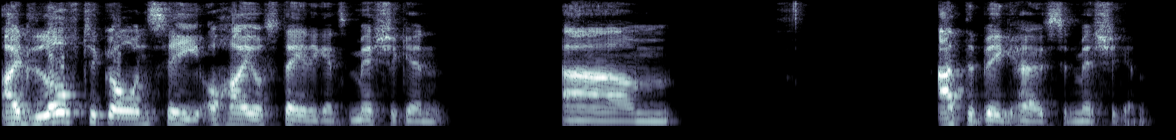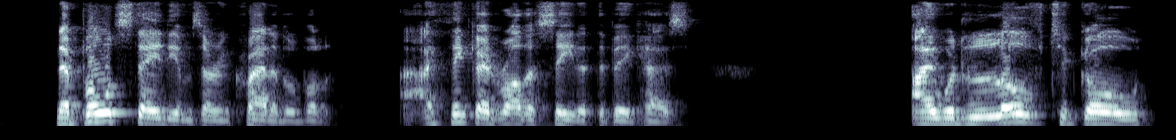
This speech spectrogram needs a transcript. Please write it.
I'd love to go and see Ohio State against Michigan um, at the big house in Michigan. Now, both stadiums are incredible, but I think I'd rather see it at the big house. I would love to go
